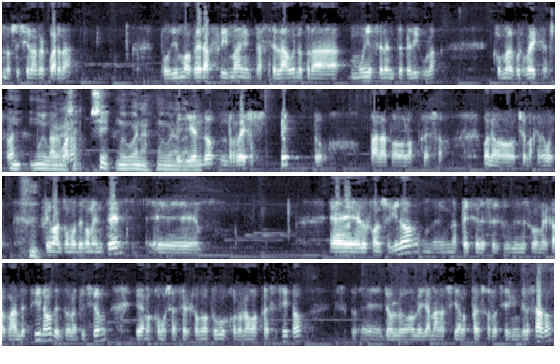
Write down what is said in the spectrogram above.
no sé si la recuerda, pudimos ver a Freeman encarcelado en otra muy excelente película, como el Brubaker, ¿sabes? Muy buena, sí, muy buena, muy buena. Pidiendo respeto para todos los presos. Bueno, Chema, que me voy. Hmm. como te comenté, eh, el conseguidor, una especie de, supermercado clandestino dentro de la prisión, y vemos cómo se acerca un autobús con los nuevos pececitos, eh, ellos lo, le llaman así a los presos recién ingresados,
